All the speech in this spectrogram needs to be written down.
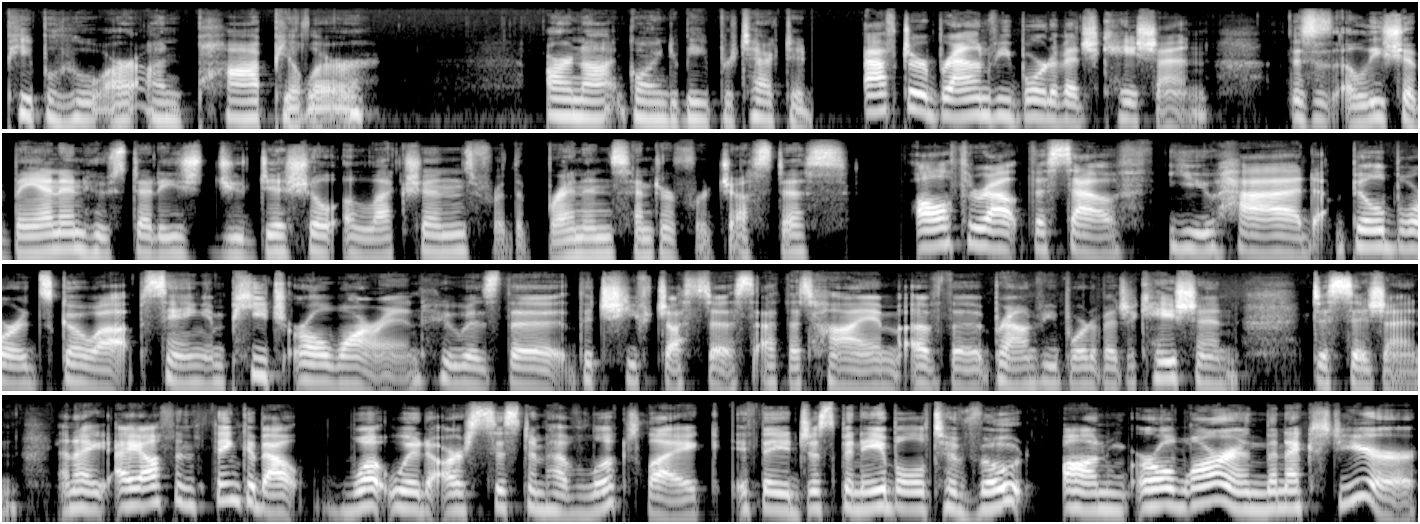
people who are unpopular are not going to be protected. After Brown v. Board of Education. This is Alicia Bannon, who studies judicial elections for the Brennan Center for Justice all throughout the South, you had billboards go up saying impeach Earl Warren, who was the, the Chief Justice at the time of the Brown v. Board of Education decision. And I, I often think about what would our system have looked like if they had just been able to vote on Earl Warren the next year.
